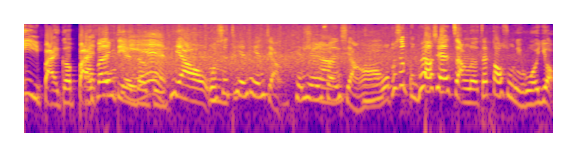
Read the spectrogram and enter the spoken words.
一百个百分点的股票，我是天天讲、天天分享哦。我不是股票现在涨了再告诉你我有。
